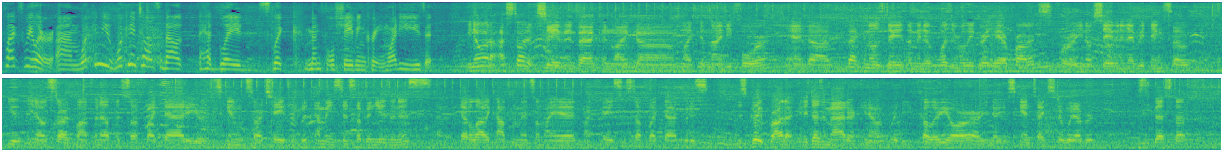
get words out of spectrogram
Flex Wheeler, um, what can you what can you tell us about Headblade Slick Menthol Shaving Cream? Why do you use it? You know what? I started shaving back in like um, like in '94, and uh, back in those days, I mean, it wasn't really great hair products for you know shaving and everything. So you you know start bumping up and stuff like that, or your skin would start chafing. But I mean, since I've been using this, I've got a lot of compliments on my head, my face, and stuff like that. But it's it's a great product, and it doesn't matter, you know, whether you color you are or you know your skin texture, or whatever. It's the best stuff.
